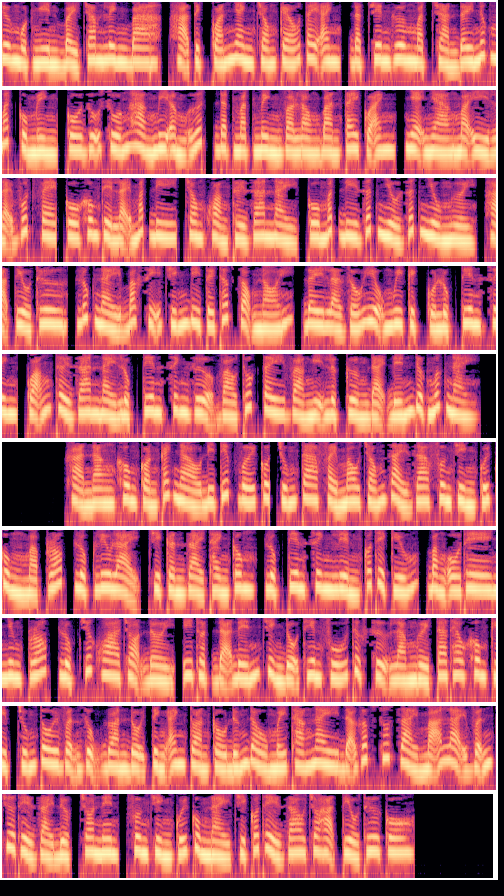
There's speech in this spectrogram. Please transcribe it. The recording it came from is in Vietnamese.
chương 1703, hạ tịch quán nhanh chóng kéo tay anh, đặt trên gương mặt tràn đầy nước mắt của mình, cô rũ xuống hàng mi ẩm ướt, đặt mặt mình vào lòng bàn tay của anh, nhẹ nhàng mà ỉ lại vuốt ve, cô không thể lại mất đi, trong khoảng thời gian này, cô mất đi rất nhiều rất nhiều người, hạ tiểu thư, lúc này bác sĩ chính đi tới thấp giọng nói, đây là dấu hiệu nguy kịch của lục tiên sinh, quãng thời gian này lục tiên sinh dựa vào thuốc tây và nghị lực cường đại đến được mức này. Khả năng không còn cách nào đi tiếp với cô, chúng ta phải mau chóng giải ra phương trình cuối cùng mà Prop, Lục lưu lại, chỉ cần giải thành công, Lục tiên sinh liền có thể cứu, bằng ô thê nhưng Prop, Lục trước hoa chọn đời, y thuật đã đến trình độ thiên phú thực sự làm người ta theo không kịp, chúng tôi vận dụng đoàn đội tình anh toàn cầu đứng đầu mấy tháng nay đã gấp rút giải mã lại vẫn chưa thể giải được, cho nên, phương trình cuối cùng này chỉ có thể giao cho hạ tiểu thư cô.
